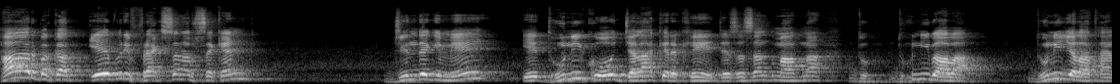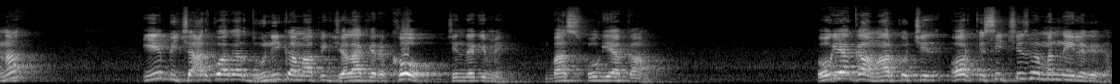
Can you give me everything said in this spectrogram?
हर वक़्त एवरी फ्रैक्शन ऑफ़ सेकेंड ज़िंदगी में ये धुनी को जला के रखे, जैसे संत महात्मा धुनी बाबा, धुनी जलाता है ना ये विचार को अगर धुनी का मापिक जला के रखो ज़िंदगी में, बस हो गया काम। हो गया काम, और कुछ चीज़, और किसी चीज़ में मन नहीं लगेगा।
